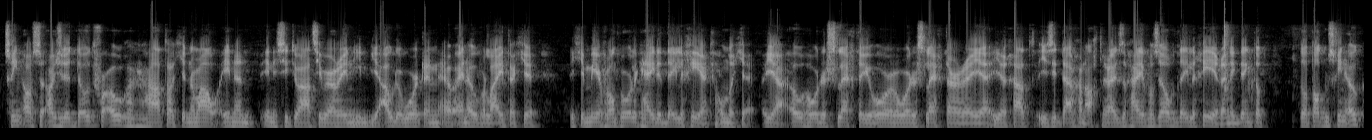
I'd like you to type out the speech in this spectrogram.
Misschien als, als je de dood voor ogen gaat, dat je normaal in een, in een situatie waarin je ouder wordt en, en overlijdt, dat je dat je meer verantwoordelijkheden delegeert. Omdat je, ja, ogen worden slechter, je oren worden slechter, je, je, gaat, je zit daar gaan achteruit, dus dan ga je vanzelf delegeren. En ik denk dat, dat dat misschien ook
